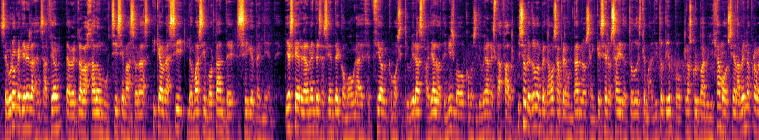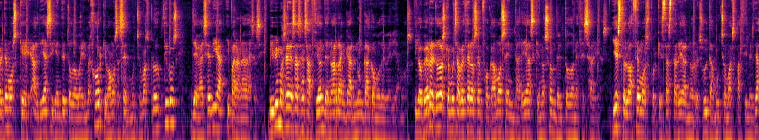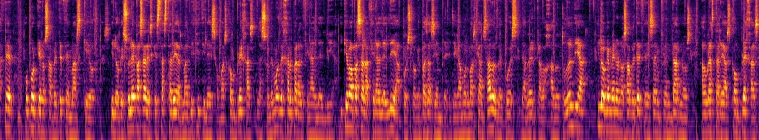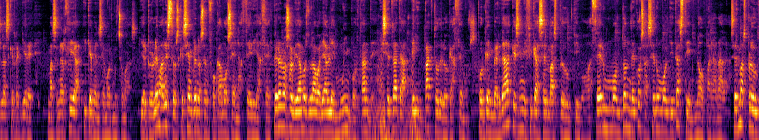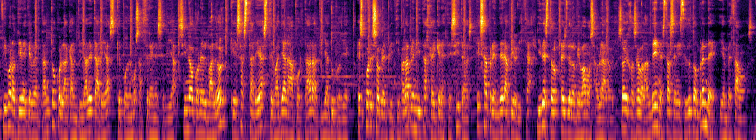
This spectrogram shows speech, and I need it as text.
Seguro que tienes la sensación de haber trabajado muchísimas horas y que aún así lo más importante sigue pendiente. Y es que realmente se siente como una decepción, como si te hubieras fallado a ti mismo como si te hubieran estafado. Y sobre todo empezamos a preguntarnos en qué se nos ha ido todo este maldito tiempo, nos culpabilizamos y a la vez nos prometemos que al día siguiente todo va a ir mejor, que vamos a ser mucho más productivos, llega ese día y para nada es así. Vivimos en esa sensación de no arrancar nunca como deberíamos. Y lo peor de todo es que muchas veces nos enfocamos en tareas que no son del todo necesarias. Y esto lo hacemos porque estas tareas nos resultan mucho más fáciles de hacer o porque nos apetece más que otras. Y lo que suele pasar es que estas tareas más difíciles o más complejas las solemos dejar para el final del día. ¿Y qué va a pasar al final del día? Pues lo que pasa siempre, llegamos más cansados después de haber trabajado todo el día y lo que menos nos apetece es enfrentarnos a unas tareas complejas en las que requiere más energía y que pensemos mucho más. Y el problema de esto es que siempre nos enfocamos en hacer y hacer, pero nos olvidamos de una variable muy importante y se trata del impacto de lo que hacemos. Porque en verdad, ¿qué significa ser más productivo? ¿Hacer un montón de cosas? ¿Ser un multitasking? No, para nada. Ser más productivo no tiene que ver tanto con la cantidad de tareas que podemos hacer en ese día, sino con el valor que esas tareas te vayan a aportar a ti y a tu proyecto. Es por eso que el principal aprendizaje que necesitas es aprender a priorizar. Y de esto es de lo que vamos a hablar hoy. Soy José Valandín, estás en Instituto Emprende y empezamos.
